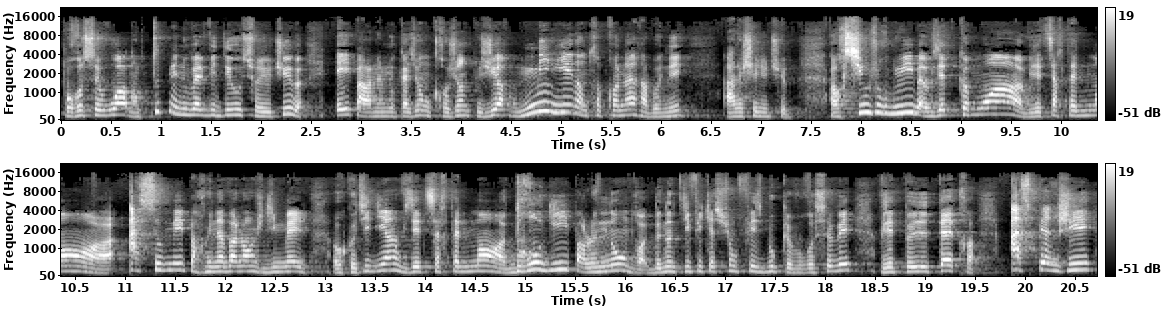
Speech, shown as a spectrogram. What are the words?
pour recevoir donc toutes mes nouvelles vidéos sur YouTube et par la même occasion rejoindre plusieurs milliers d'entrepreneurs abonnés à la chaîne YouTube. Alors si aujourd'hui bah, vous êtes comme moi, vous êtes certainement euh, assommé par une avalanche d'emails au quotidien, vous êtes certainement euh, drogué par le nombre de notifications Facebook que vous recevez, vous êtes peut-être aspergé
